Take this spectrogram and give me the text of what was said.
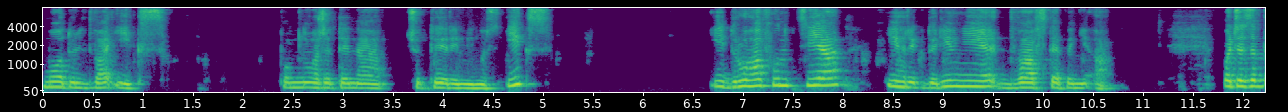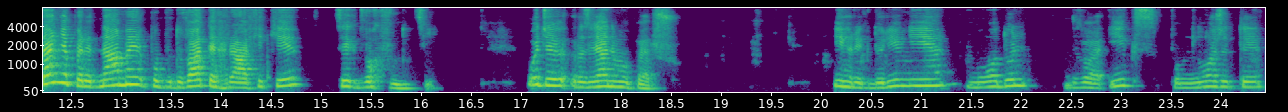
модуль 2х помножити на 4 мінус х. І друга функція y дорівнює 2 в степені а. Отже, завдання перед нами побудувати графіки цих двох функцій. Отже, розглянемо першу. y дорівнює модуль 2х помножити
